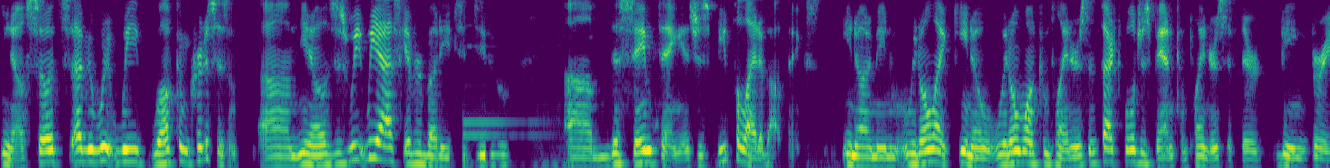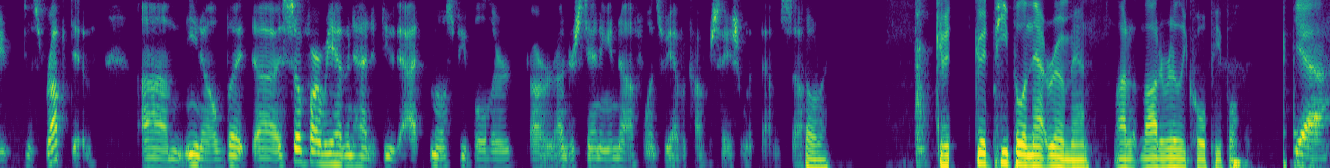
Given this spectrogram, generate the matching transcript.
you know, so it's, I mean, we, we welcome criticism. Um, you know, it's just we, we ask everybody to do um, the same thing is just be polite about things. You know what I mean? We don't like, you know, we don't want complainers. In fact, we'll just ban complainers if they're being very disruptive um, you know but uh, so far we haven't had to do that most people are are understanding enough once we have a conversation with them so Totally. Good, good people in that room, man. A lot of, lot of really cool people. Yeah,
